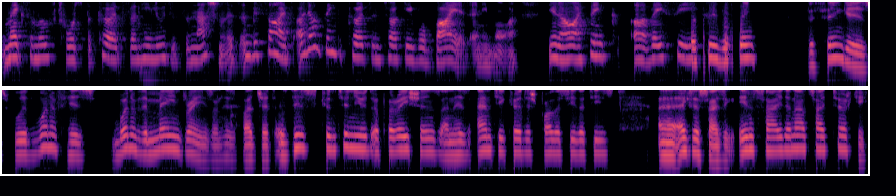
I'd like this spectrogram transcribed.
makes a move towards the Kurds, then he loses the nationalists. And besides, I don't think the Kurds in Turkey will buy it anymore. You know, I think uh, they see. see the thing the thing is with one of his one of the main drains on his budget is this continued operations and his anti-kurdish policy that he's uh, exercising inside and outside turkey.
